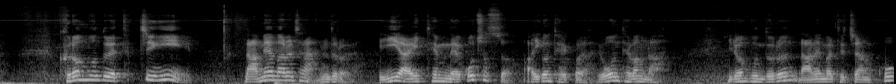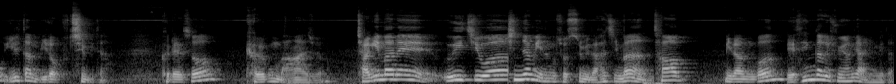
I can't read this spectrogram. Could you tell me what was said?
그런 분들의 특징이 남의 말을 잘 안 들어요. 이 아이템 내가 꽂혔어. 아 이건 될 거야. 이건 대박 나. 이런 분들은 남의 말 듣지 않고 일단 밀어붙입니다. 그래서 결국 망하죠. 자기만의 의지와 신념이 있는 거 좋습니다. 하지만 사업이라는 건 내 생각이 중요한 게 아닙니다.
